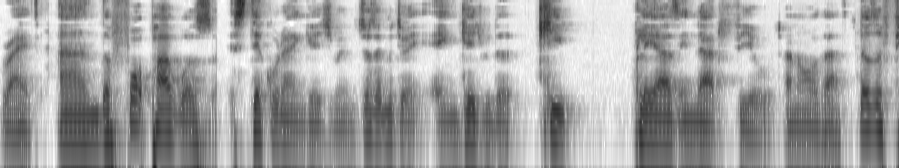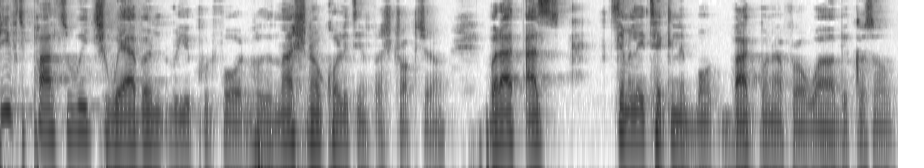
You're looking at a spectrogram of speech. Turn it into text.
right? And the fourth part was stakeholder engagement, just able to engage with the key players in that field and all that. There was a fifth part which we haven't really put forward was the national quality infrastructure, but that has seemingly taken the back burner for a while because of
